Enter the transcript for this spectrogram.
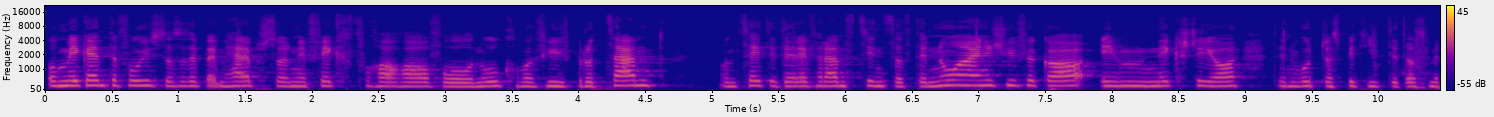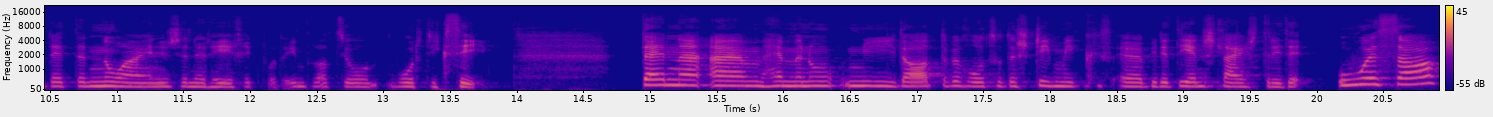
Und wir gehen davon aus, dass er beim Herbst so einen Effekt von 0,5 Prozent und sollte der Referenzzinssatz dann noch einmal gehen im nächsten Jahr, dann würde das bedeuten, dass wir dort noch eine Erhöhung von der Inflation würde sehen. Dann ähm, haben wir noch neue Daten bekommen zu der Stimmung äh, bei den Dienstleistern in den USA.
